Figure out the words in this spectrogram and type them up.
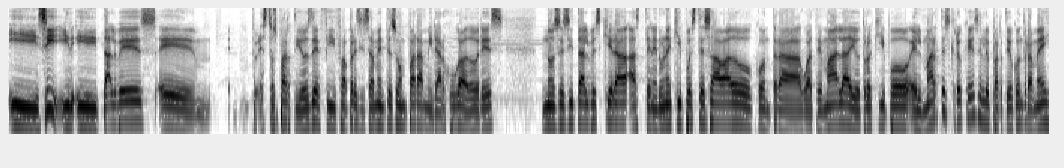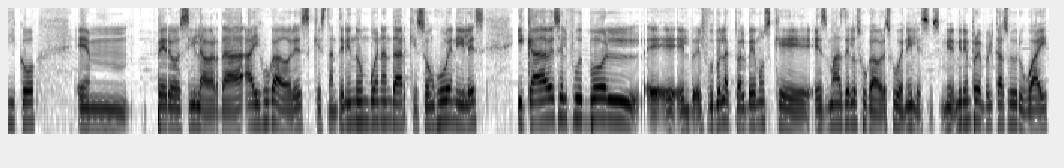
Y sí, y, y tal vez eh, estos partidos de FIFA precisamente son para mirar jugadores. No sé si tal vez quiera tener un equipo este sábado contra Guatemala y otro equipo el martes, creo que es el partido contra México. Em, pero sí, la verdad hay jugadores que están teniendo un buen andar, que son juveniles y cada vez el fútbol, eh, eh, el, el fútbol actual vemos que es más de los jugadores juveniles. Mi- Miren por ejemplo el caso de Uruguay,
